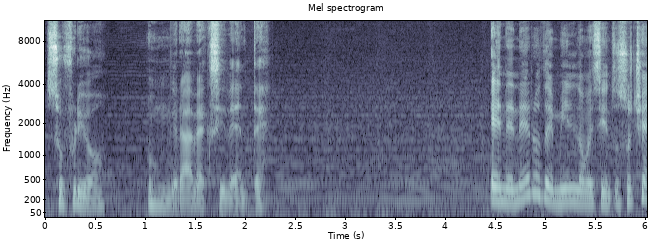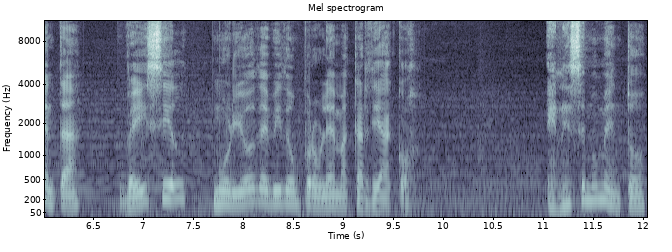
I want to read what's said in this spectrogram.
sufrió un grave accidente. En enero de 1980, Basil murió debido a un problema cardíaco. En ese momento,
